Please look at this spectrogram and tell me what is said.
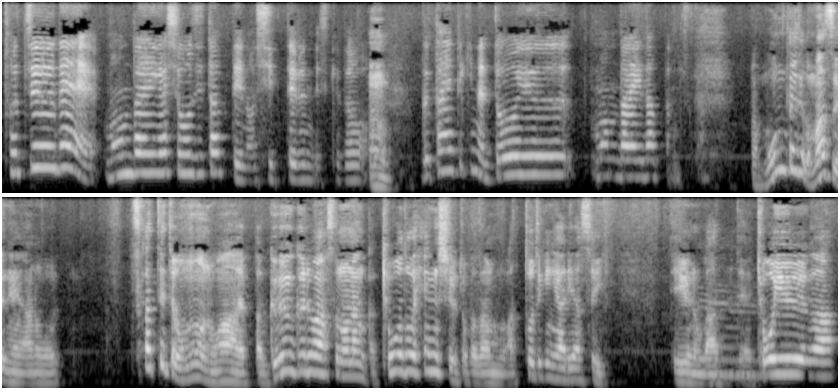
途中で問題が生じたっていうのを知ってるんですけど、うん。具体的にはどういう問題だったんですか？まあ問題とかまずねあの使ってて思うのはやっぱ Google はそのなんか共同編集とかがもう圧倒的にやりやすいっていうのがあってうん。共有が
